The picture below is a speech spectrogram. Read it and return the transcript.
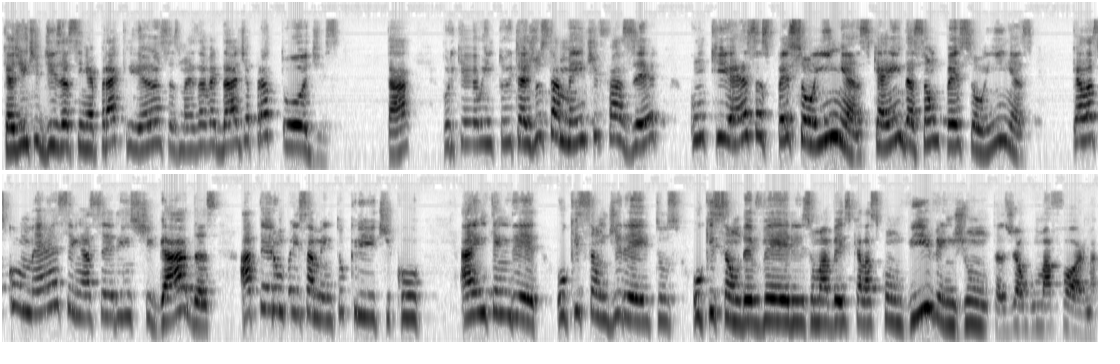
Que a gente diz assim é para crianças, mas na verdade é para todos, tá? Porque o intuito é justamente fazer com que essas pessoinhas, que ainda são pessoinhas, que elas comecem a ser instigadas a ter um pensamento crítico, a entender o que são direitos, o que são deveres, uma vez que elas convivem juntas de alguma forma.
